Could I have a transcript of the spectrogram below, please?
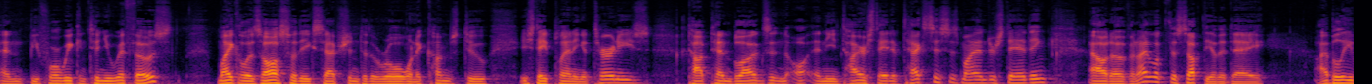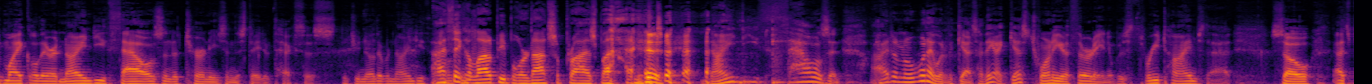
and before we continue with those, Michael is also the exception to the rule when it comes to estate planning attorneys. Top 10 blogs in, in the entire state of Texas, is my understanding. Out of, and I looked this up the other day, I believe, Michael, there are 90,000 attorneys in the state of Texas. Did you know there were 90,000? I think a lot of people are not surprised by that. 90,000. I don't know what I would have guessed. I think I guessed 20 or 30, and it was three times that. So that's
